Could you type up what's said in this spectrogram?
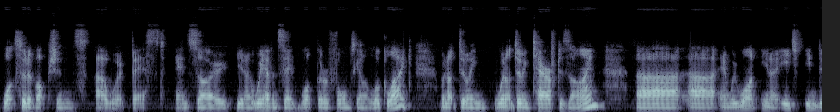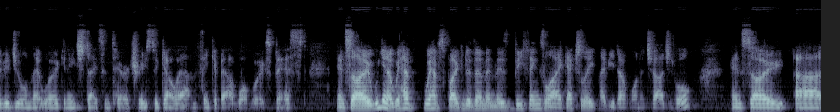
what sort of options uh, work best. And so, you know, we haven't said what the reform's going to look like. We're not doing we're not doing tariff design. Uh, uh, and we want you know each individual network in each states and territories to go out and think about what works best. And so you know we have we have spoken to them, and there's be things like actually maybe you don't want to charge at all, and so uh,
